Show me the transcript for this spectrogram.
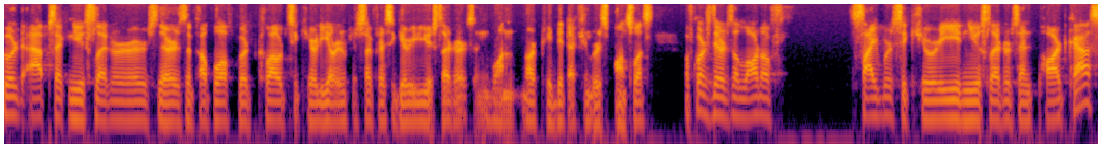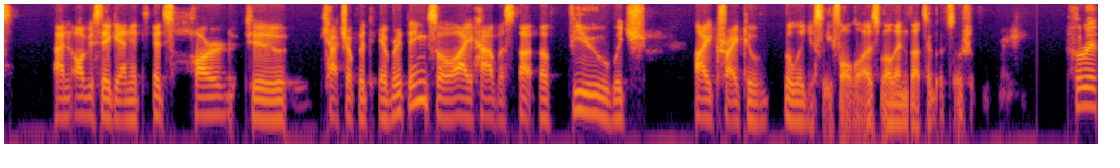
good AppSec newsletters. There's a couple of good cloud security or infrastructure security newsletters, and one RP detection response ones. Of course, there's a lot of cybersecurity newsletters and podcasts. And obviously, again, it's it's hard to catch up with everything. So I have a, a few which I try to religiously follow as well, and that's a good social information. Who,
